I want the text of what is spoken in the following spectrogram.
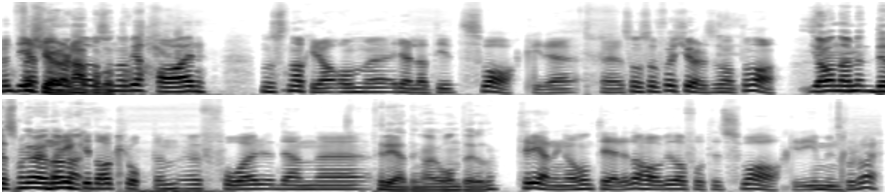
Men det er altså, når vi har Nå snakker jeg om uh, relativt svakere uh, Sånn som forkjølelse og sånt da. Ja, nei, men det som er greia Når ikke da kroppen uh, får den uh, Treninga i å håndtere det. Treninga å håndtere det, har vi da fått et svakere immunforsvar?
